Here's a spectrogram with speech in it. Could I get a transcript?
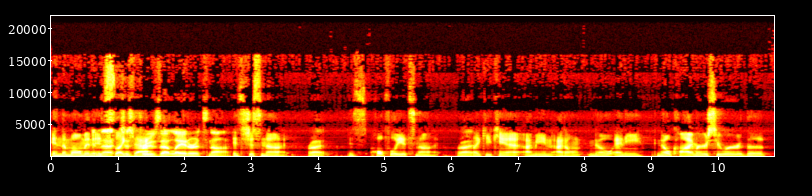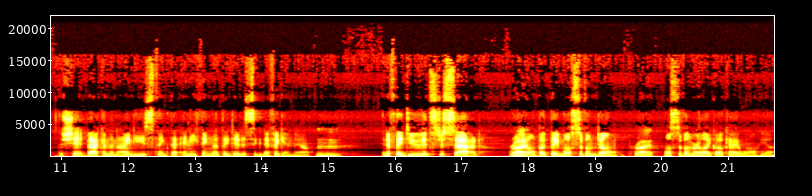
in the moment and it's that like just that. proves that later it's not. It's just not. right, It's hopefully it's not. right. Like you can't. I mean, I don't know any no climbers who were the the shit back in the '90s think that anything that they did is significant now. Mm-hmm. And if they do, it's just sad. Right. You know, but they most of them don't. right. Most of them are like, okay, well, yeah,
